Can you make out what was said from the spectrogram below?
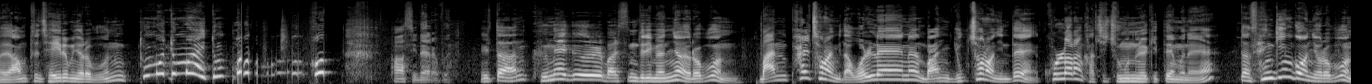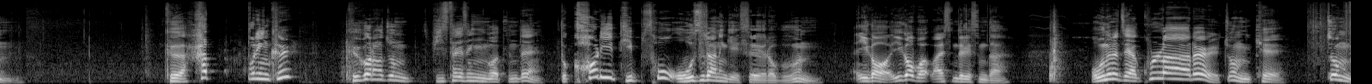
예, 아무튼 제 이름은 여러분 뚱모뚱마이 뚱 반갑습니다 여러분 일단 금액을 말씀드리면요 여러분. 18,000원입니다. 원래는 16,000원인데 콜라랑 같이 주문을 했기 때문에. 일단 생긴 건 여러분 그 핫 뿌링클? 그거랑 좀 비슷하게 생긴 것 같은데 또 커리 딥 소 오스라는 게 있어요 여러분. 이거 이거 뭐- 말씀드리겠습니다. 오늘은 제가 콜라를 좀 이렇게 좀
